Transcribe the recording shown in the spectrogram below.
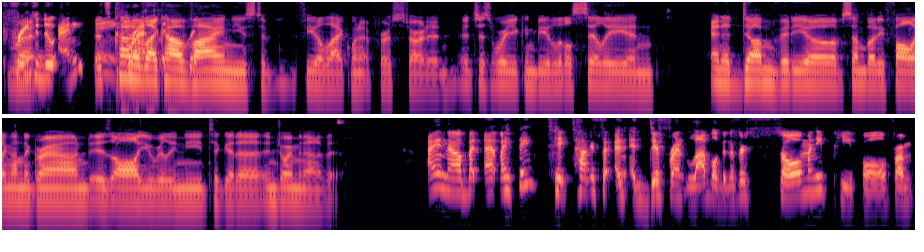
free Right. to do anything. It's kind of like how with- Vine used to feel like when it first started. It's just where you can be a little silly and and a dumb video of somebody falling on the ground is all you really need to get a enjoyment out of it. I know, but I I think TikTok is a, a different level because there's so many people from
